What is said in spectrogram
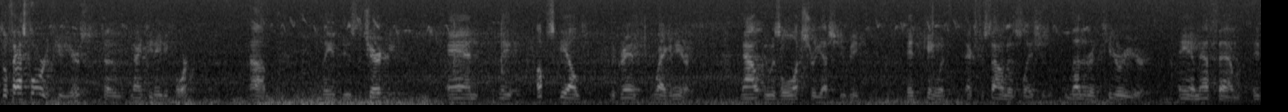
so fast forward a few years to 1984. Um, they introduced the Cherokee and they upscaled the Grand Wagoneer. Now it was a luxury SUV. It came with extra sound insulation, leather interior, AM, FM. It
